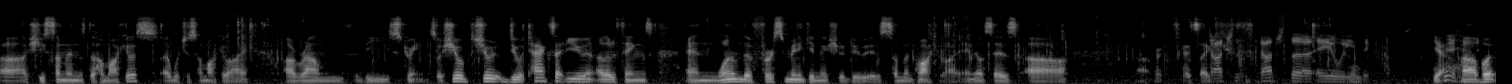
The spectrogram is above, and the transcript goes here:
uh, she summons the homunculus, uh, which is homunculi, around the screen. So she'll she'll do attacks at you and other things. And one of the first mini gimmicks she'll do is summon homunculi, and it says, uh, uh, it's like Dodge, the, dodge the AoE indicators. Yeah, uh, but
